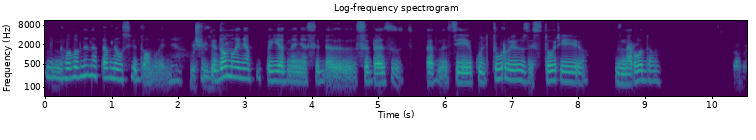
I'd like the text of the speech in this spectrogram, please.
Головне, напевне, усвідомлення. Усвідомлення. Усвідомлення поєднання себе, себе з певною цією культурою, з історією, з народом. Добре.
